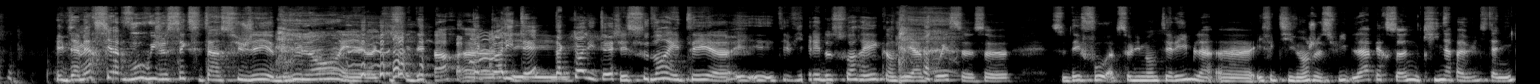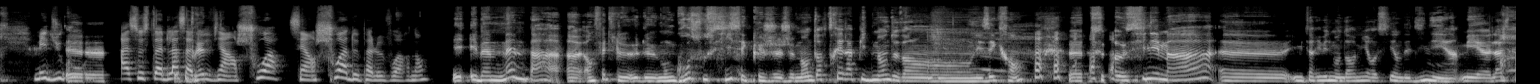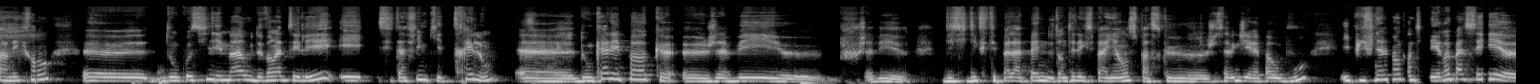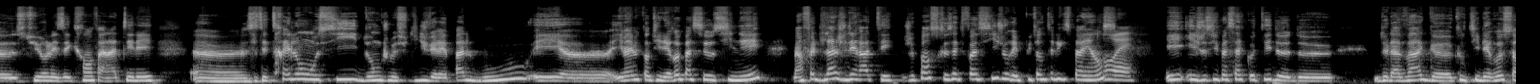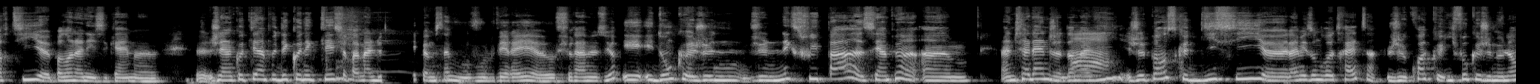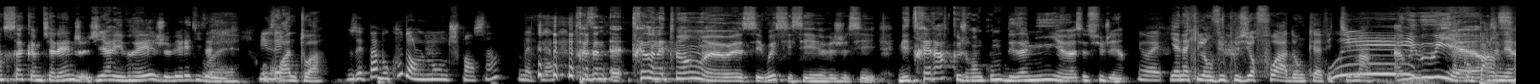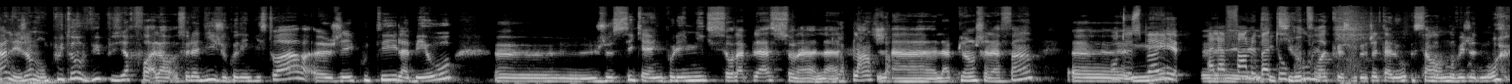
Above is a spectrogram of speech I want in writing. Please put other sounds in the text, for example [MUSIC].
Eh bien, merci à vous. Oui, je sais que c'était un sujet brûlant et euh, qui fait débat. Euh, D'actualité, j'ai- d'actualité. J'ai souvent été euh, été virée de soirée quand j'ai avoué ce, ce, ce défaut absolument terrible. Euh, effectivement, je suis la personne qui n'a pas vu Titanic. Mais du coup, Euh, à ce stade-là, ça devient un choix. C'est un choix de pas le voir, non? Et, et ben même pas. Euh, en fait, le, le- mon gros souci, c'est que je, je m'endors très rapidement devant les écrans. [LAUGHS] Euh, que ce soit au cinéma, euh, il m'est arrivé de m'endormir aussi dans des dîners, hein, mais euh, là, je parle d'écran. Euh, donc au cinéma ou devant la télé, et c'est un film qui est très long. Euh, Donc à l'époque, euh, j'avais euh, j'avais euh, décidé que c'était pas la peine de tenter l'expérience parce que euh, je savais que j'irais pas au bout. Et puis finalement, quand il est repassé euh, sur les écrans, enfin à la télé, euh, c'était très long aussi, donc je me suis dit que je verrais pas le bout. Et, euh, et même quand il est repassé au ciné, mais en fait là, je l'ai raté. Je pense que cette fois-ci, j'aurais pu tenter l'expérience. Ouais. Et, et je suis passée à côté de, de de la vague quand il est ressorti pendant l'année. C'est quand même. J'ai un côté un peu déconnecté sur pas mal de comme ça, vous, vous le verrez euh, au fur et à mesure. Et, et donc, euh, je, je n'exclus pas. C'est un peu un, un, un challenge dans Ah. ma vie. Je pense que d'ici euh, la maison de retraite, je crois qu'il faut que je me lance ça comme challenge. J'y arriverai. Je verrai Titanic. Ouais, on croit en toi. Vous êtes pas beaucoup dans le monde, je pense, hein, honnêtement. [LAUGHS] Très, hon- euh, très honnêtement, euh, c'est ouais, c'est c'est je- c'est. Il est très rare que je rencontre des amis euh, à ce sujet. hein. ouais. Il y en a qui l'ont vu plusieurs fois, donc effectivement. Ah oui, oui, oui. Euh, en général, les gens l'ont plutôt vu plusieurs fois. Alors, cela dit, je connais l'histoire, euh, j'ai écouté la BO, euh, je sais qu'il y a une polémique sur la place, sur la, la, La planche. la, la planche à la fin. Euh, On te spoil, mais, à la fin, le bateau effectivement, coule. faudra que je me jette à l'eau, ça en mauvais jeu de mots. [LAUGHS]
